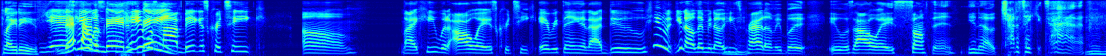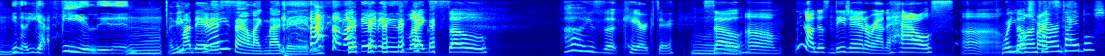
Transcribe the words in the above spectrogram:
play this." Yes, that's how was, them daddies He be. was my biggest critique. Um, like he would always critique everything that I do. He would, you know, let me know Mm-hmm. he's proud of me, but it was always something. You know, try to take your time. You know, you gotta feel it. And Mm, you, my dad girl, you sound like my daddy. my daddy is like so oh he's a character so Mm-hmm. um you know just djing around the house um Were you on first- turntables?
